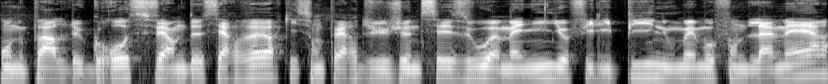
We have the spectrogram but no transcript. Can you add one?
on nous parle de grosses fermes de serveurs qui sont perdues je ne sais où, à Manille, aux Philippines ou même au fond de la mer,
